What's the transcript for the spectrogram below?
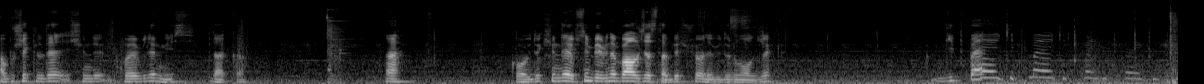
Ha bu şekilde şimdi koyabilir miyiz? Bir dakika. Heh. Koyduk. Şimdi hepsini birbirine bağlayacağız tabii. Şöyle bir durum olacak. Gitme, gitme, gitme, gitme, gitme.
